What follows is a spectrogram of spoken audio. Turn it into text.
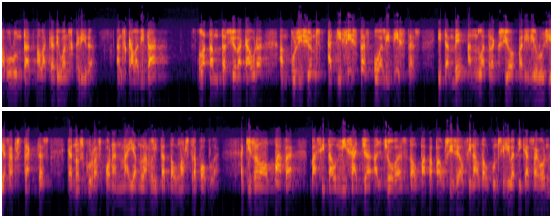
la voluntat a la que Déu ens crida. Ens cal evitar la temptació de caure en posicions eticistes o elitistes i també en l'atracció per ideologies abstractes que no es corresponen mai amb la realitat del nostre poble. Aquí és on el papa va citar el missatge als joves del papa Pau VI al final del concili Vaticà II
